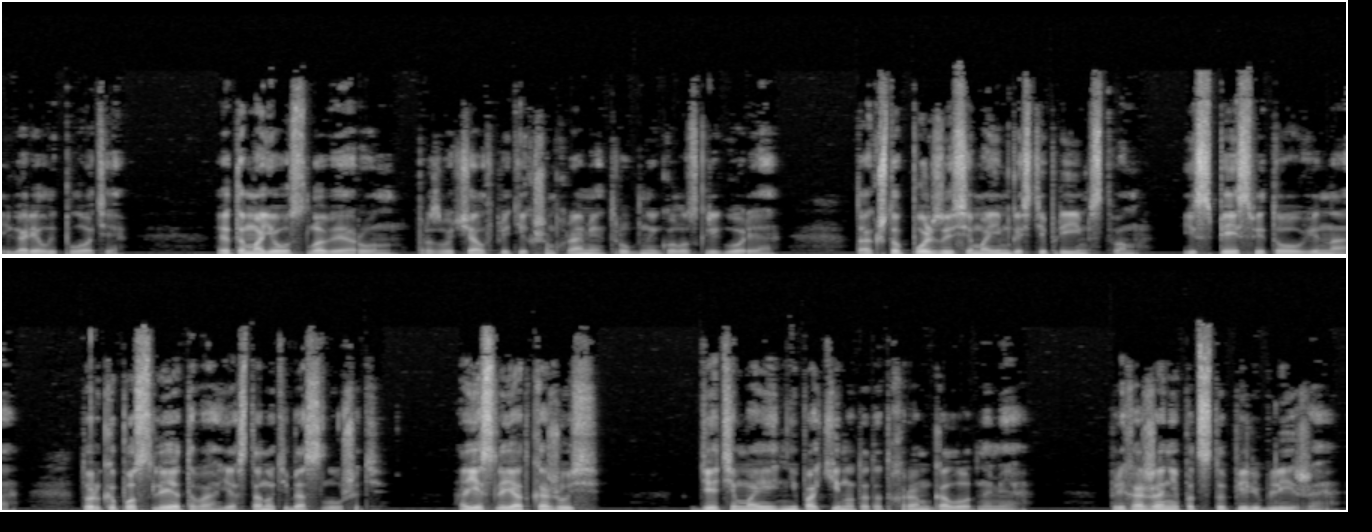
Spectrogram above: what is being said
и горелой плоти. «Это мое условие, Рун», — прозвучал в притихшем храме трубный голос Григория. «Так что пользуйся моим гостеприимством и спей святого вина». Только после этого я стану тебя слушать. А если я откажусь, дети мои не покинут этот храм голодными». Прихожане подступили ближе.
